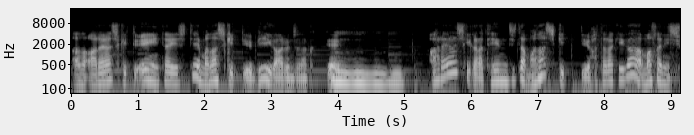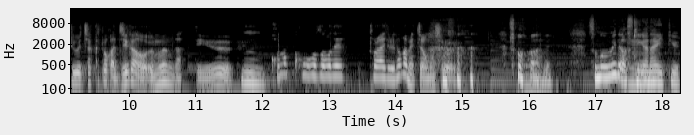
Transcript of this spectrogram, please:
あの、荒屋敷っていう A に対して、マナ式っていう B があるんじゃなくうん。て、うん。うん。荒屋敷から転じたマナ式っていう働きが、まさに執着とか自我を生むんだっていう、うん。この構造で捉えてるのがめっちゃ面白い。そうだね。その上では隙がないっていう。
